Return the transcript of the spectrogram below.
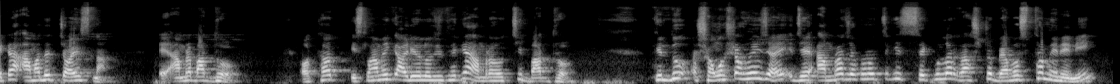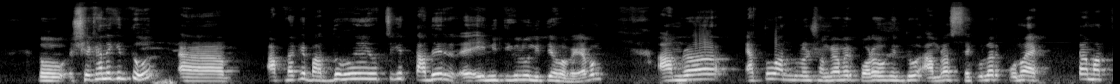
এটা আমাদের চয়েস না। আমরা বাধ্য। অর্থাৎ ইসলামিক আইডিওলজি থেকে আমরা হচ্ছি বাধ্য। কিন্তু সমস্যা হয়ে যায় যে আমরা যখন হচ্ছে কি সেকুলার রাষ্ট্র ব্যবস্থা মেনে নিই, তো সেখানে কিন্তু আপনাকে বাধ্য হয়ে হচ্ছে কি তাদের এই নীতিগুলো নিতে হবে এবং আমরা এত আন্দোলন সংগ্রামের পরেও কিন্তু আমরা সেকুলার কোনো একটা মাত্র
